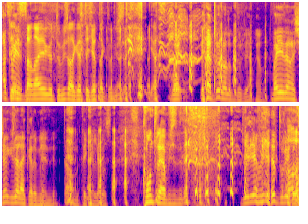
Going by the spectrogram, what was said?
Akıl Seni sanayiye götürmüş arkadan teker taktırmış. Ya dur oğlum dur ya. Bayırdan aşağı güzel akarım yani. Tamam mı? Tekerlek olsun. Kontra yapmışız bir de. Geri yapınca duruyor.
